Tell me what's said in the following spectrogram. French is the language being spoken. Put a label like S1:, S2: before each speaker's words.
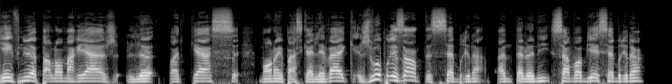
S1: Bienvenue à Parlons Mariage, le podcast. Mon nom est Pascal Lévesque. Je vous présente Sabrina Pantaloni. Ça va bien, Sabrina?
